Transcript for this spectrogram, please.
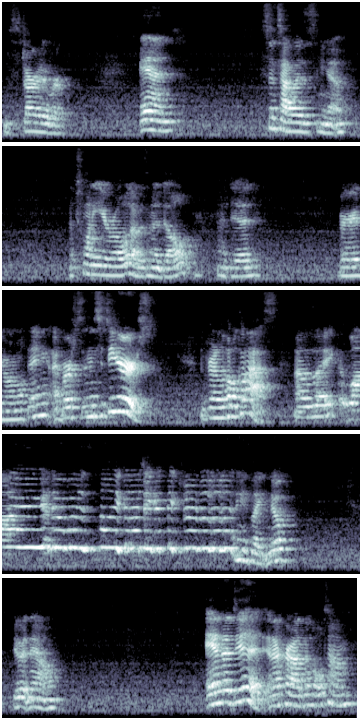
and start over. And since I was, you know, a 20 year old, I was an adult. I did very normal thing. I burst into tears in front of the whole class. I was like, why? Know it's probably gonna take a picture. And he's like, nope, do it now. And I did, and I cried the whole time.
